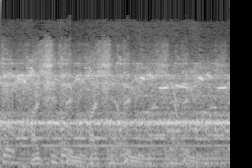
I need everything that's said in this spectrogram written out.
度走ってみ走ってみ走ってみ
